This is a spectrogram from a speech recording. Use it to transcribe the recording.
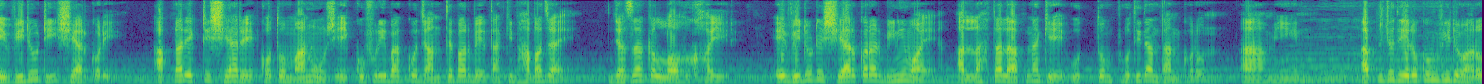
এই ভিডিওটি শেয়ার করি। আপনার একটি শেয়ারে কত মানুষ এই কুফুরি বাক্য জানতে পারবে তা কি ভাবা যায়? জাজাকাল্লাহ খয়ের এই ভিডিওটি শেয়ার করার বিনিময়ে আল্লাহ তালা আপনাকে উত্তম প্রতিদান দান করুন। আমিন। আপনি যদি এরকম ভিডিও আরও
